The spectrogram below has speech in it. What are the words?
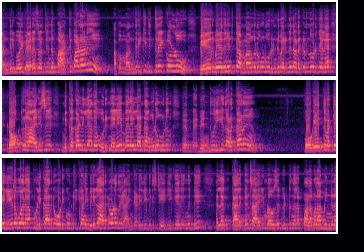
മന്ത്രി പോയി വേറെ സ്ഥലത്ത് നിന്ന് പാട്ട് പാടാണ്. അപ്പം മന്ത്രിക്ക് ഇത് ഇത്രയൊക്കെ ഉള്ളൂ. പേർവേദന എടുത്ത് അമ്മ അങ്ങോട്ടും ഇങ്ങോട്ടും ഉരുണ്ട് വരണ്ട് നടക്കണം എന്ന് പറഞ്ഞാൽ ഡോക്ടർ ഹാരിസ് നിക്കക്കള്ളില്ലാതെ ഒരു നിലയും വിലയില്ലാണ്ട് അങ്ങോട്ടും ഇങ്ങോട്ടും ബന്ധുരിക്ക് നടക്കാണ്. പുകയത്ത് വെട്ട എലിയുടെ പോലെ ആ പുള്ളിക്കാരൻ ഓടിക്കൊണ്ടിരിക്കുകയാണ്. ഇവർ കാരനോണത് അതിന്റെ ഇടയിൽ ഇവർ സ്റ്റേജിൽ കയറി നിന്നിട്ട് നല്ല കലക്കൻ സാരിയും ബ്ലൗസും കിട്ടുന്ന പളപള മിന്നണ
